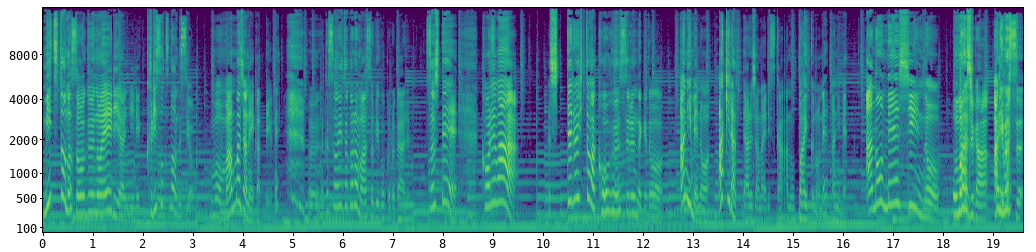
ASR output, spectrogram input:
未知との遭遇のエイリアンにねクリソツなんですよ。もうまんまじゃねえかっていうね、うん、なんかそういうところも遊び心がある。そしてこれは知ってる人は興奮するんだけどアニメの「アキラ」ってあるじゃないですか。あのバイクのねアニメ。あの名シーンのオマージュがあります。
